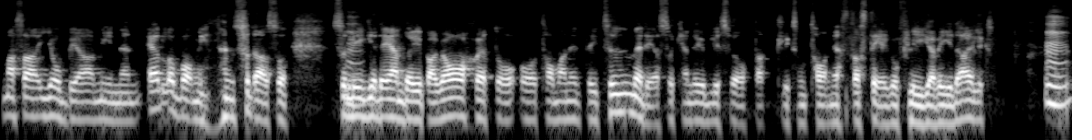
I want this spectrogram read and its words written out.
massa jobbiga minnen eller bara minnen sådär så, så mm. ligger det ändå i bagaget och, och tar man inte itu med det så kan det bli svårt att liksom, ta nästa steg och flyga vidare. Liksom. Mm.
